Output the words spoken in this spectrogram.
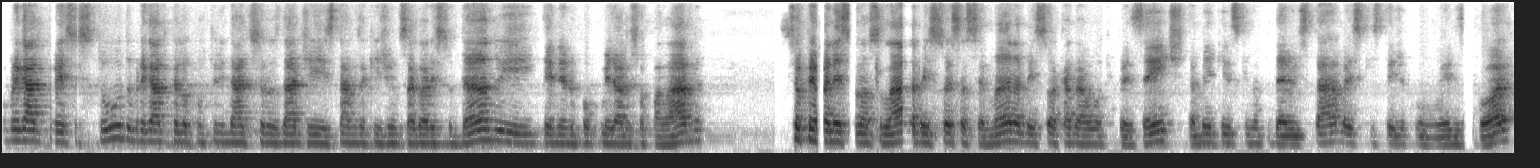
Obrigado por esse estudo, obrigado pela oportunidade que o Senhor nos dá de estarmos aqui juntos agora estudando e entendendo um pouco melhor a sua palavra. O Senhor permaneça ao nosso lado, abençoe essa semana, abençoe cada um aqui presente, também aqueles que não puderam estar, mas que estejam com eles agora.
